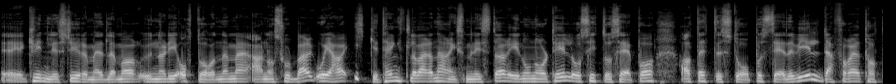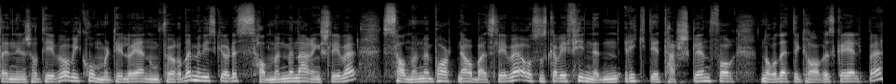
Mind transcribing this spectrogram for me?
eh, kvinnelige styremedlemmer under de åtte årene med Erna Solberg. Og jeg har ikke tenkt til å være næringsminister i noen år til og sitte og se på at dette står på stedet hvil. Derfor har jeg tatt denne initiativet, og vi kommer til å gjennomføre det. Men vi skal gjøre det sammen med næringslivet, sammen med partene i arbeidslivet. Og så skal vi finne den riktige terskelen for når dette kravet skal hjelpe,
